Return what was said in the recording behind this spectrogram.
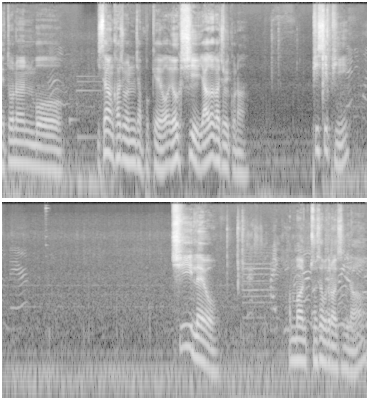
예, 또는 뭐 이상한 가지고 있는지 한번 볼게요. 역시 약을 가지고 있구나. PCP 치레오 한번 조사해 보도록 하겠습니다.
